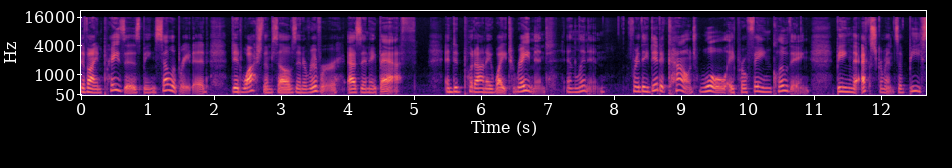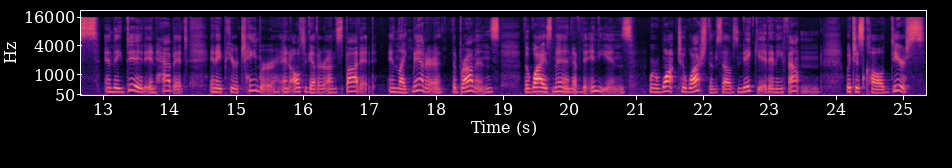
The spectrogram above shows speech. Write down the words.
divine praises being celebrated, did wash themselves in a river as in a bath, and did put on a white raiment and linen. For they did account wool a profane clothing, being the excrements of beasts, and they did inhabit in a pure chamber and altogether unspotted. In like manner, the Brahmins, the wise men of the Indians, were wont to wash themselves naked in a fountain, which is called Dirce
